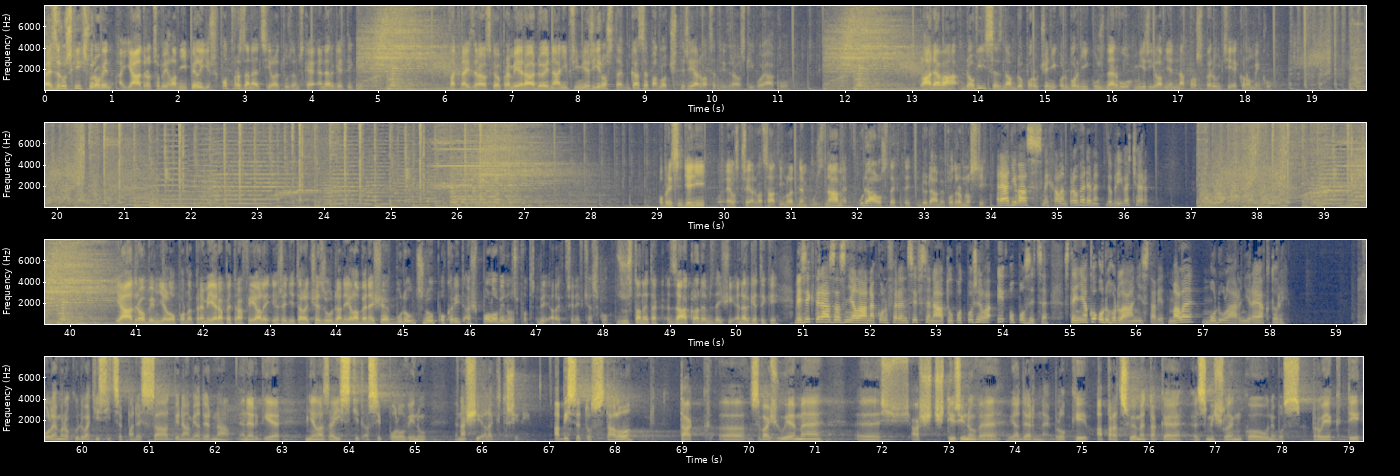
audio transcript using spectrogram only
Bez ruských surovin a jádro, co by hlavní pilíř, potvrzené cíle tuzemské energetiky. Tlak na izraelského premiéra do jednání příměří roste. V Gaze padlo 24 izraelských vojáků. Vláda má nový seznam doporučení odborníků z nervu. Míří hlavně na prosperující ekonomiku. Obrysy dění s 23. lednem už známe. V událostech teď dodáme podrobnosti. Rádi vás s Michalem provedeme. Dobrý večer. Jádro by mělo podle premiéra Petra Fialy i ředitele Česu Daniela Beneše v budoucnu pokryt až polovinu spotřeby elektřiny v Česku. Zůstane tak základem zdejší energetiky. Vizi, která zazněla na konferenci v Senátu, podpořila i opozice. Stejně jako odhodlání stavět malé modulární reaktory. Kolem roku 2050 by nám jaderná energie měla zajistit asi polovinu naší elektřiny. Aby se to stalo, tak eh, zvažujeme eh, až čtyři nové jaderné bloky a pracujeme také s myšlenkou nebo s projekty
